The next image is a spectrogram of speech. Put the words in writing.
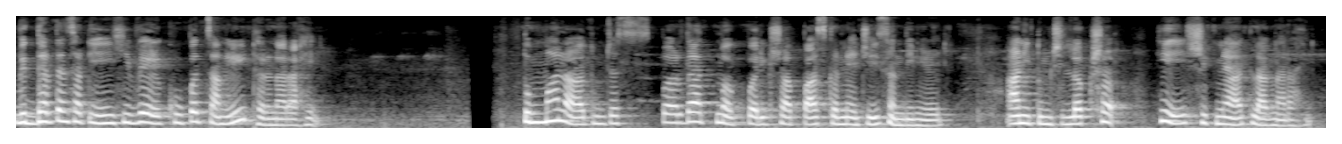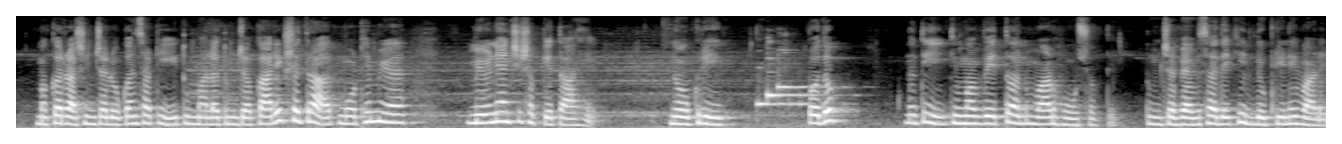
विद्यार्थ्यांसाठी ही वेळ खूपच चांगली ठरणार आहे. तुम्हाला तुमच्या स्पर्धात्मक परीक्षा पास करण्याची संधी मिळेल आणि तुमची लक्ष ही शिकण्यात लागणार आहे. मकर राशींच्या लोकांसाठी तुम्हाला तुमच्या कार्यक्षेत्रात मोठे मिळ मिळण्याची शक्यता आहे. नोकरी पदोन्नती किंवा वेतन वाढ होऊ शकते. तुमचा व्यवसाय देखील दुपटीने वाढेल.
